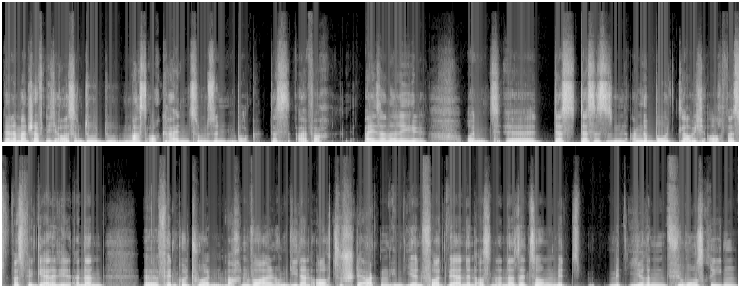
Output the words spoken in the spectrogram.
deiner Mannschaft nicht aus und du, du machst auch keinen zum Sündenbock. Das ist einfach eiserne Regel. Und äh, das, das ist ein Angebot, glaube ich, auch, was, was wir gerne den anderen äh, Fankulturen machen wollen, um die dann auch zu stärken in ihren fortwährenden Auseinandersetzungen mit, mit ihren Führungsriegen,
